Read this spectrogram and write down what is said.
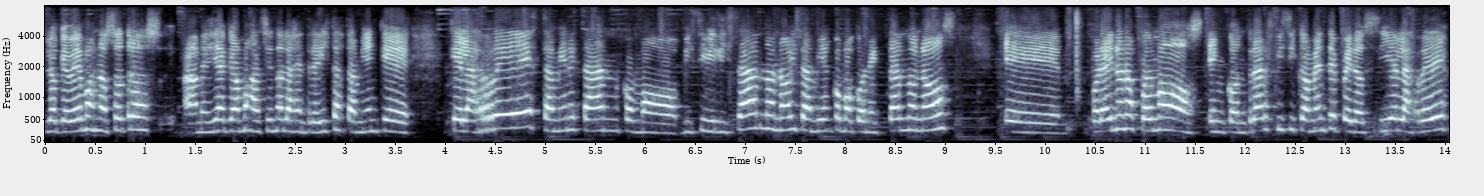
lo que vemos nosotros a medida que vamos haciendo las entrevistas también que, las redes también están como visibilizando, ¿no? Y también como conectándonos. Eh, por ahí no nos podemos encontrar físicamente, pero sí en las redes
